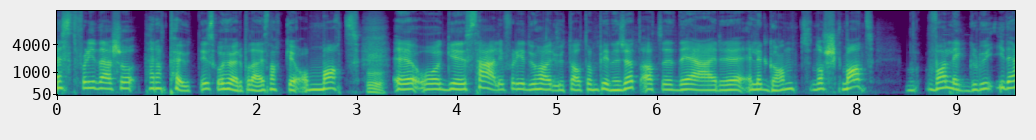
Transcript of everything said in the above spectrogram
Mest fordi det er så terapeutisk å høre på deg snakke om mat. Mm. Eh, Og særlig fordi du har uttalt om pinnekjøtt at det er eh, elegant norsk mat. Hva legger du i det?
